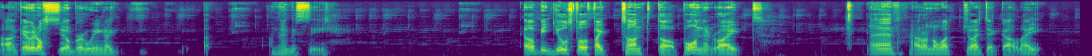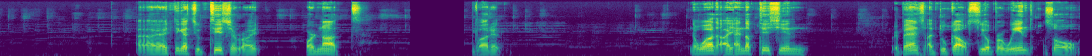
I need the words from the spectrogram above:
Uh, get rid of Silver Wing. Like, uh, let me see. It'll be useful if I taunt the opponent, right? Man, I don't know what should I take out. I, I, I think I should teach it, right? Or not. But it. You know what? I end up teaching Revenge. I took out Silver Wind, so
